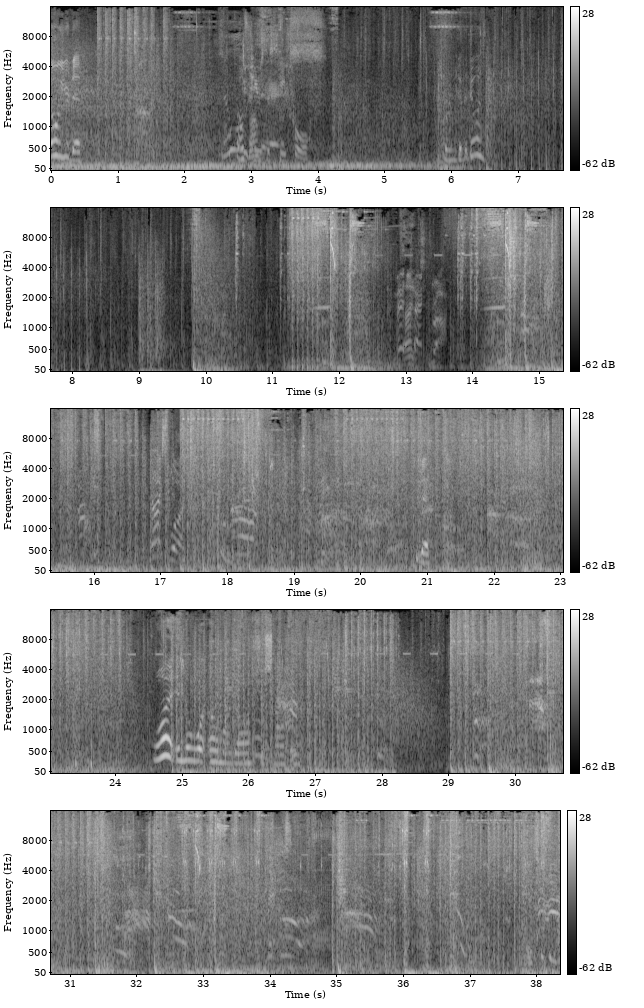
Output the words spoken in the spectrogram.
Oh, you're dead. No, well, that's Defuse the C4. what I'm good at doing. Nice one! You're dead. What in the world? Oh my gosh, the sniper.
